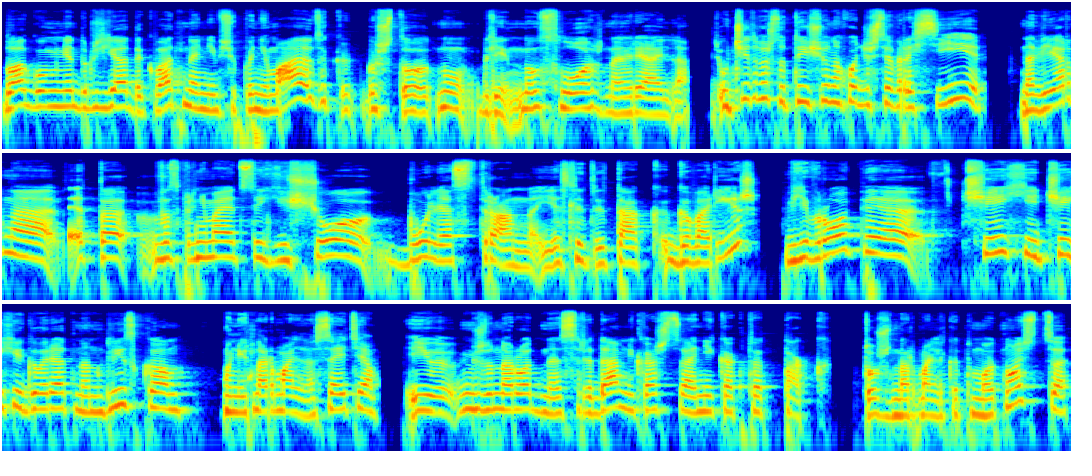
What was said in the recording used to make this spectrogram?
Благо у меня друзья адекватные, они все понимают, как бы что, ну, блин, ну сложно реально. Учитывая, что ты еще находишься в России, наверное, это воспринимается еще более странно, если ты так говоришь. В Европе, в Чехии, чехи говорят на английском, у них нормально с этим. И международная среда, мне кажется, они как-то так тоже нормально к этому относятся.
